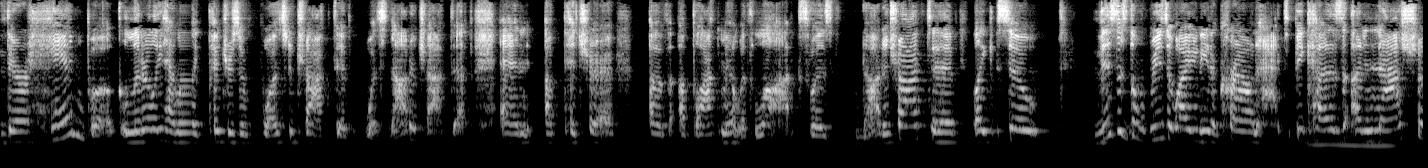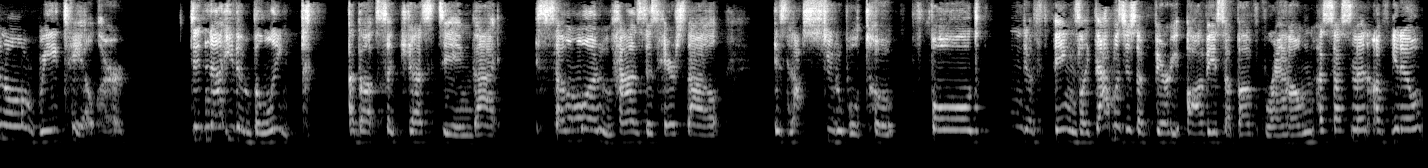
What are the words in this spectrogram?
their handbook literally had like pictures of what's attractive, what's not attractive, and a picture of a black man with locks was not attractive. Like, so this is the reason why you need a Crown Act because a national retailer did not even blink about suggesting that someone who has this hairstyle is not suitable to fold of things like that was just a very obvious above ground assessment of you know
